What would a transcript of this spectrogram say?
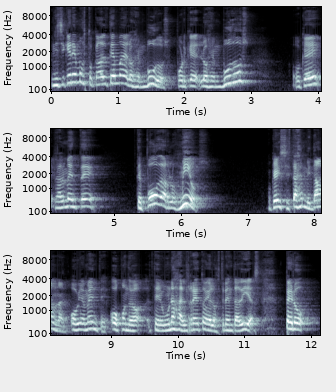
ni siquiera hemos tocado el tema de los embudos, porque los embudos, ¿ok? Realmente te puedo dar los míos, si estás en mi downline, obviamente, o cuando te unas al reto de los 30 días. Pero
